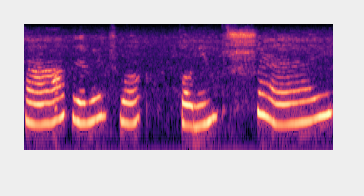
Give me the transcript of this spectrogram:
tak, żeby szło po nim przej.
